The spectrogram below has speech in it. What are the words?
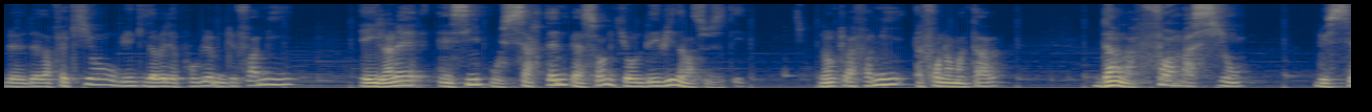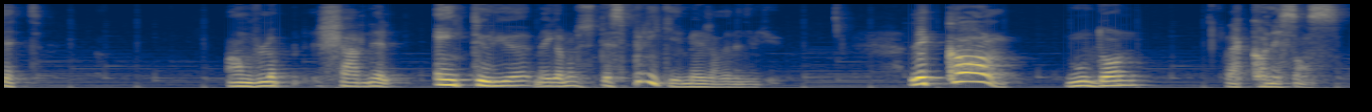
d'affection ou bien qu'ils avaient des problèmes de famille. Et il en est ainsi pour certaines personnes qui ont dévié dans la société. Donc la famille est fondamentale dans la formation de cette enveloppe charnelle intérieure, mais également de cet esprit qui émerge dans un individu. L'école nous donne la connaissance,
